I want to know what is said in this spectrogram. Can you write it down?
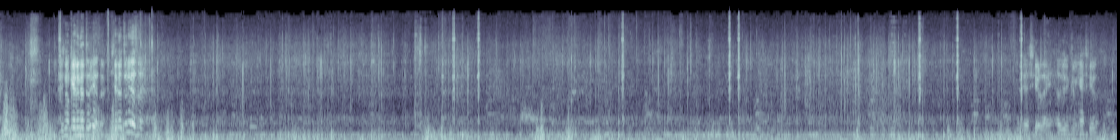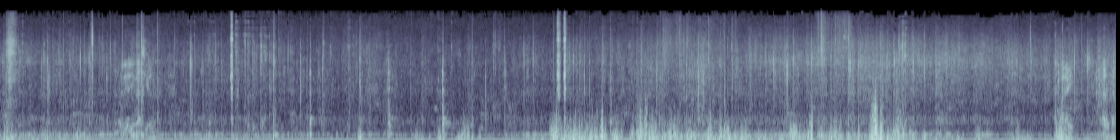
Vocês não querem natureza? Isso natureza. Ali à esquerda, hein? Ali um bocadinho à esquerda. Ali, ali na esquerda. Aí, aí, aí.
